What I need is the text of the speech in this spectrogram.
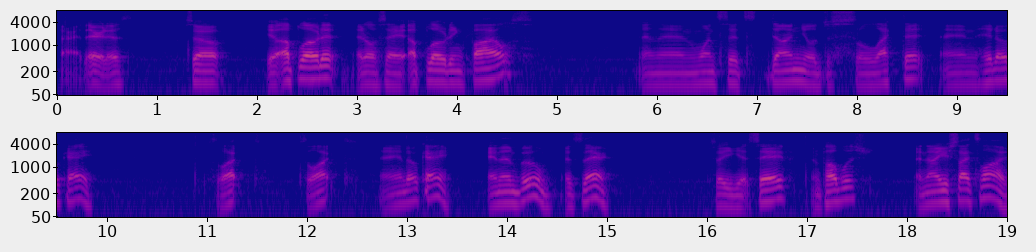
All right, there it is. So you upload it. It'll say uploading files. And then once it's done, you'll just select it and hit OK. Select, select, and OK. And then boom, it's there. So you get save and publish, and now your site's live.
